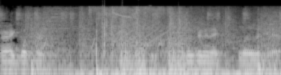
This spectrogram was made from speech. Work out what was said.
Alright, go first. Those are gonna explode, yeah.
